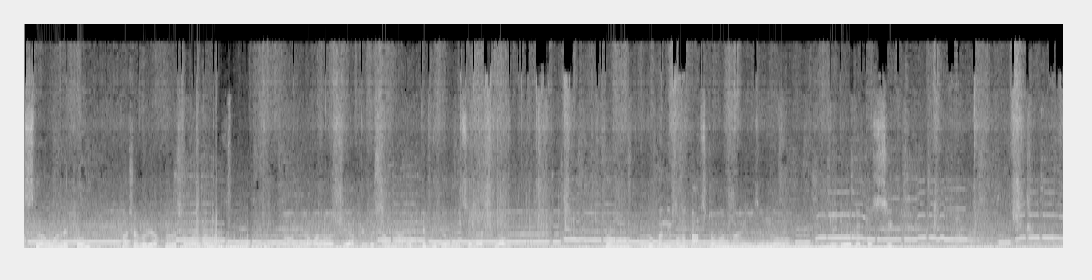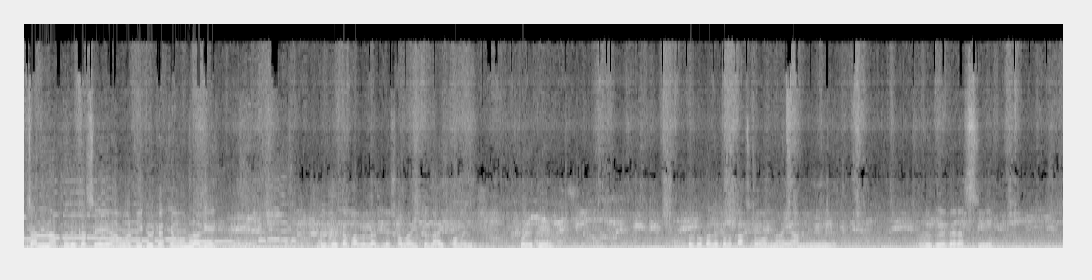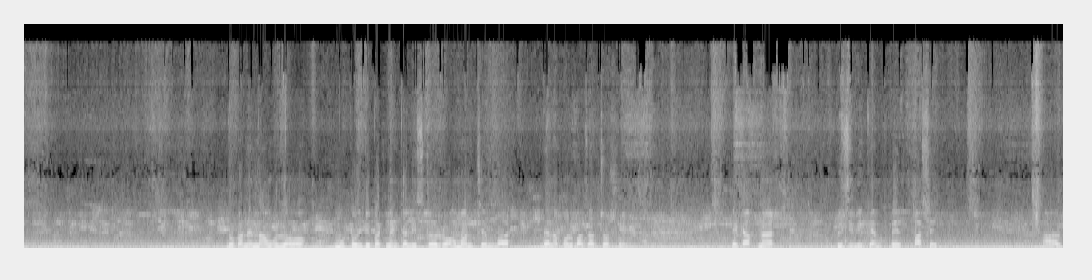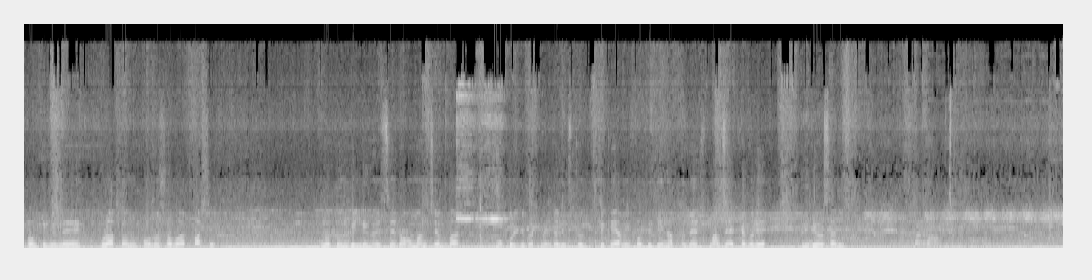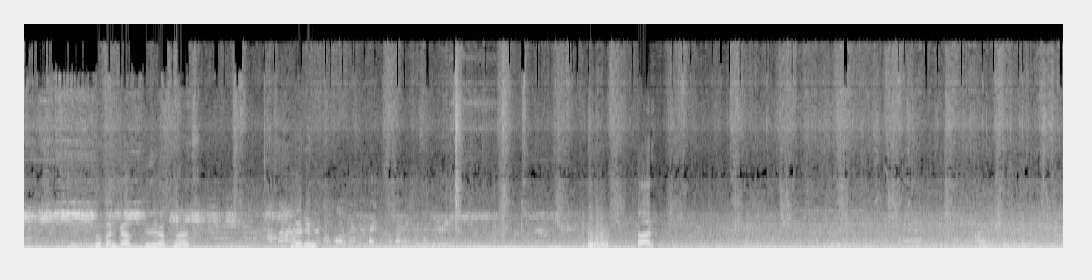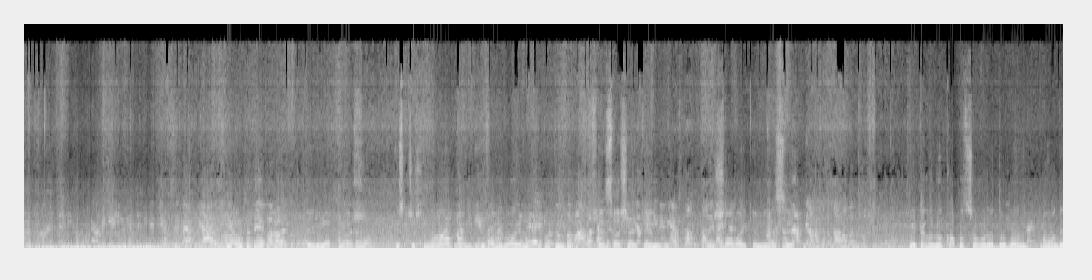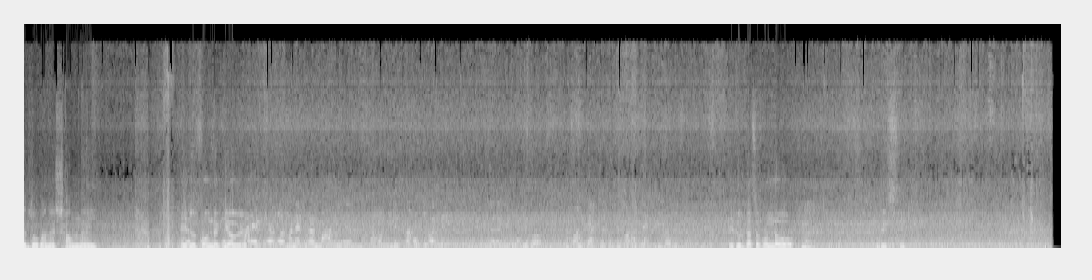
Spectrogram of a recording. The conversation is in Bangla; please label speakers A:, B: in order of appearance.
A: আসসালামু আলাইকুম। আশা করি আপনারা সবাই ভালো আছেন। তো আমিও ভালো আছি। আপনাদের সামনে আরেকটি ভিডিও নিয়ে চলে আসলাম। তো দোকানে কোনো কাস্টমার নাই, এই জন্য ভিডিওটা করছি। জানি না আপনাদের কাছে আমার ভিডিওটা কেমন লাগে। ভিডিওটা ভালো লাগলে সবাই একটু লাইক কমেন্ট করে দিন তো দোকানে কোনো কাস্টমার নাই, আমি ঘুরে ঘুরে বেড়াচ্ছি। দোকানের নাম হলো Mukul departmental store, Rahman chamber, Benapole Bazar, Jessore. এটা আপনার পিজিবি ক্যাম্পের পাশে। আর বলতে গেলে পুরাতন পৌরসভার পাশে। নতুন বিল্ডিং হয়েছে Rahman chamber, Mukul departmental store থেকে আমি প্রতিদিন আপনাদের মাঝে একটা করে ভিডিও ছাড়ি দোকানটা বি- আপনার দেখেন কার এগুলো আপনার stationery item olive oil face wash item, সব নিয়ে আসে। এটা হলো কাপড় চোপড়ের দোকান। আমাদের দোকানের সামনেই। এইটার ফোন দেখি কি হবে? এটুর কাছে ফোন দেবো? দিচ্ছি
